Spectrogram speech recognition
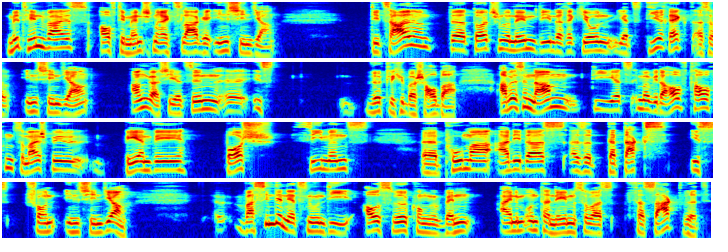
Mit Hinweis auf die Menschenrechtslage in Xinjiang. Die Zahlen der deutschen Unternehmen, die in der Region jetzt direkt, also in Xinjiang, engagiert sind, äh, ist wirklich überschaubar. Aber es sind Namen, die jetzt immer wieder auftauchen, zum Beispiel BMW, Bosch, Siemens, äh, Puma, Adidas, also der DAX ist schon in Xinjiang. Äh, was sind denn jetzt nun die Auswirkungen, wenn einem Unternehmen sowas versagt wird?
